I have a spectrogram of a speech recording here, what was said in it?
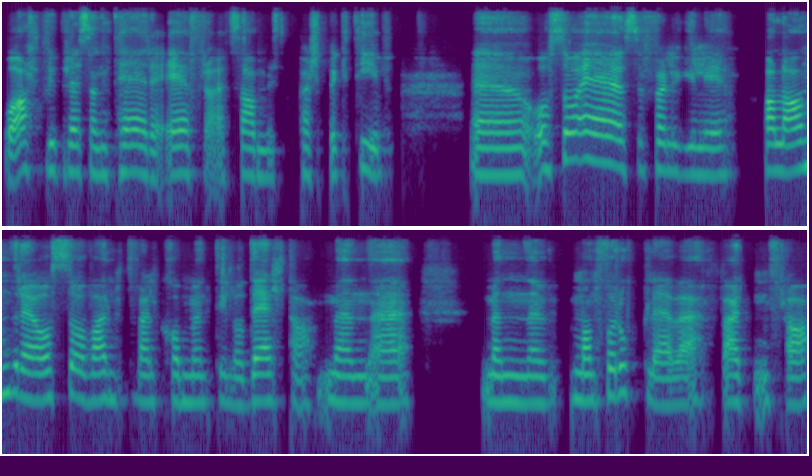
och allt vi presenterar är från ett samiskt perspektiv. Eh, och så är selvfølgelig alla andra också varmt välkomna till att delta, men, eh, men eh, man får uppleva världen från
